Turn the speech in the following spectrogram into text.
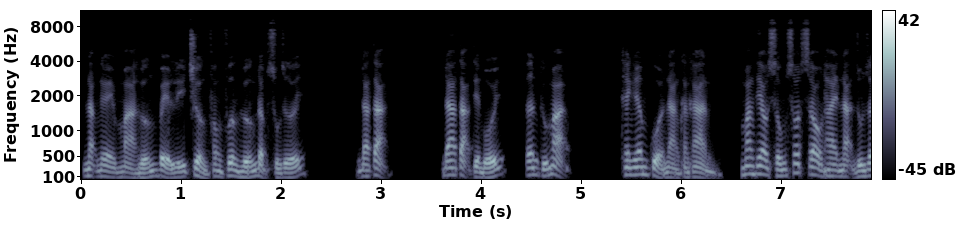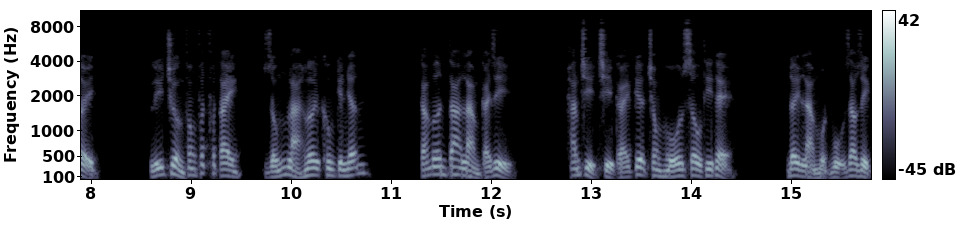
nặng nề mà hướng về lý trường phong phương hướng đập xuống dưới. Đa tạ. Đa tạ tiền bối, ân cứu mạng. Thanh âm của nàng khẳng khàn, mang theo sống sót sau hai nạn run dày lý trường phong phất phất tay, giống là hơi không kiên nhẫn. Cảm ơn ta làm cái gì? Hắn chỉ chỉ cái kia trong hố sâu thi thể. Đây là một vụ giao dịch.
